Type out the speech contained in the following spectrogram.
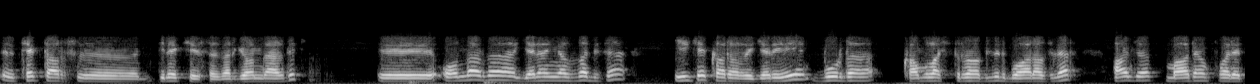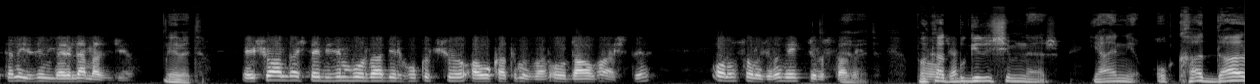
e, tekrar e, dilekçe istediler, gönderdik. E, onlar da gelen yazıda bize ilke kararı gereği burada kamulaştırılabilir bu araziler ancak maden faaliyetlerine izin verilemez diyor. Evet. E, şu anda işte bizim burada bir hukukçu avukatımız var. O dava açtı. Onun sonucunu bekliyoruz tabii. Evet. Fakat bu girişimler yani o kadar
